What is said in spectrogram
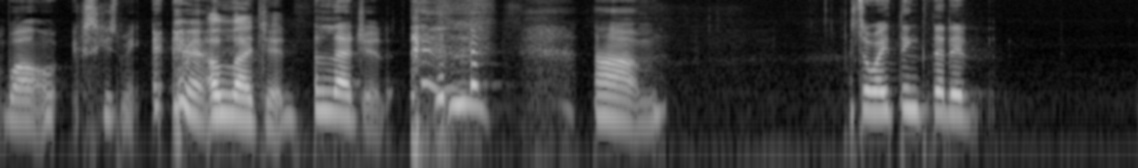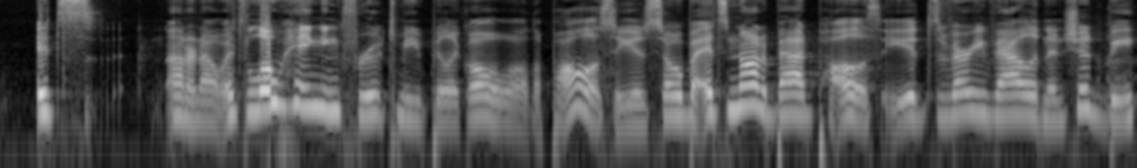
Well, excuse me. Alleged. Alleged. um so I think that it it's I don't know. It's low hanging fruit to me to be like, oh well, the policy is so bad. It's not a bad policy. It's very valid and should be.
